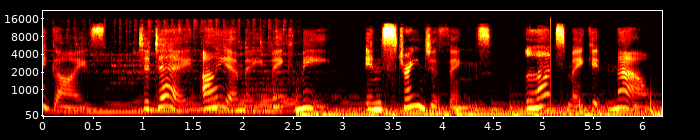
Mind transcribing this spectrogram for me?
Hi guys. Today I am a make me in Stranger Things. Let's make it now.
